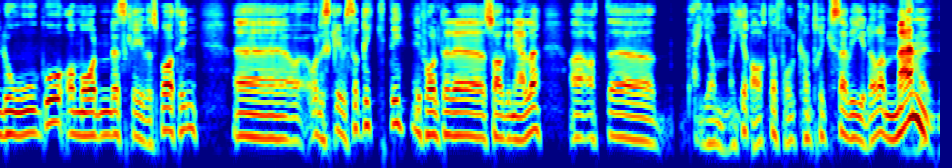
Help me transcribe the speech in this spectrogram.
logo og måten det skrives på ting. eh, og- det skrives så riktig i forhold til det saken gjelder, at eh, det er jammen ikke rart at folk kan trykke seg videre. Men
